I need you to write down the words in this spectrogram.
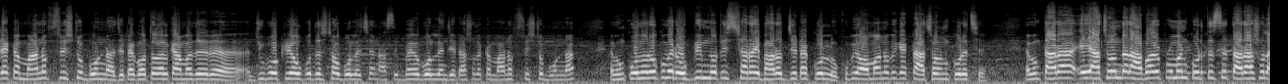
এটা একটা মানব সৃষ্ট বন্যা, যেটা গতকালকে আমাদের যুব ক্রীড়া উপদেষ্টাও বলেছেন, আসিফ ভাইও বললেন যে এটা আসলে একটা মানব সৃষ্ট বন্যা এবং কোনো রকমের অগ্রিম নোটিশ ছাড়াই ভারত যেটা করল, খুবই অমানবিক একটা আচরণ করেছে। এবং তারা এই আচরণ দ্বারা আবারও প্রমাণ করতেছে তারা আসলে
